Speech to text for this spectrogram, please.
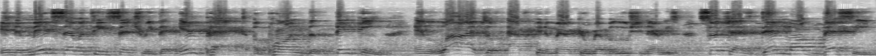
In the mid 17th century, the impact upon the thinking and lives of African American revolutionaries, such as Denmark Vesey,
